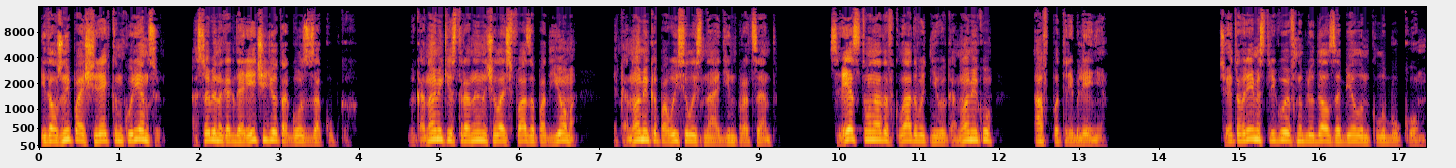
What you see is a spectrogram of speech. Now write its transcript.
и должны поощрять конкуренцию, особенно когда речь идет о госзакупках. В экономике страны началась фаза подъема, экономика повысилась на 1%. Средства надо вкладывать не в экономику, а в потребление. Все это время Стригоев наблюдал за белым клобуком.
